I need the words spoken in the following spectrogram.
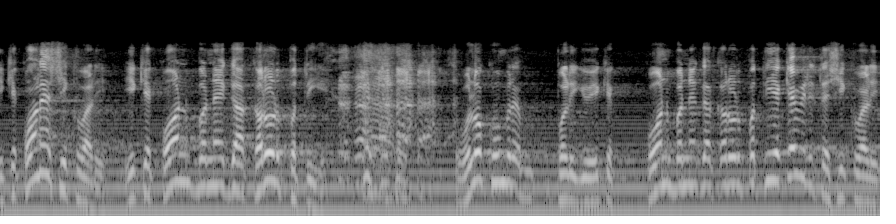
એ કે, કોણે શીખવાડી? એ કે, કોણ બનેગા કરોડપતિ ઓલો કુમરે પડી ગયો. એ કે, કોણ બનેગા કરોડપતિએ કેવી રીતે શીખવાડી?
